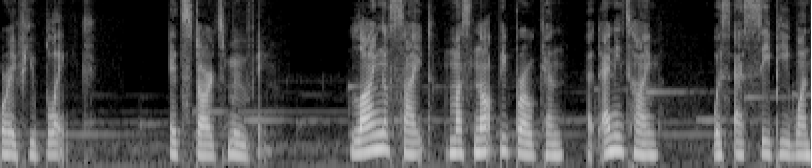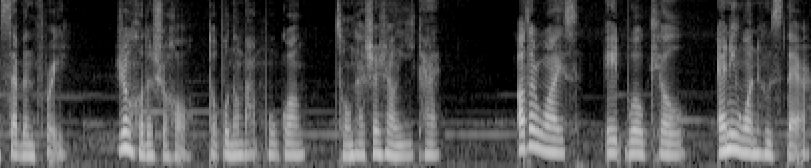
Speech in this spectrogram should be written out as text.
or if you blink, it starts moving. Line of sight must not be broken at any time with SCP 173. Otherwise, it will kill anyone who's there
